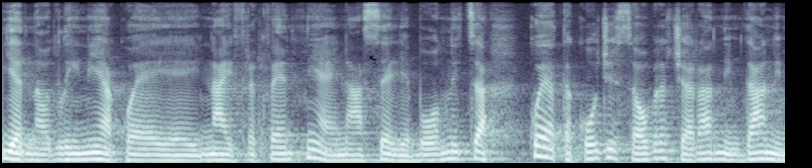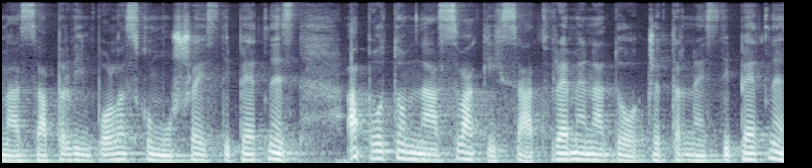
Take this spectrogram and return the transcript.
Jedna od linija koja je najfrekventnija je naselje bolnica, koja također se obraća radnim danima sa prvim polaskom u 6.15, a potom na svakih sat vremena do 14.15,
